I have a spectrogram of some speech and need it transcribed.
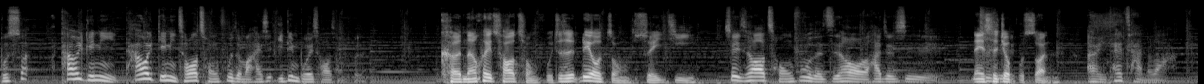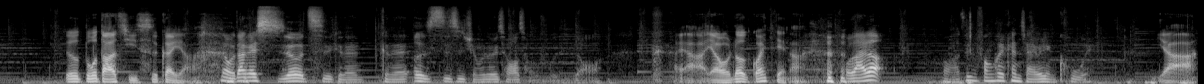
不算，他会给你，他会给你抽到重复的吗？还是一定不会抽到重复的？可能会抽到重复，就是六种随机，所以抽到重复了之后，他就是，那次就不算了，哎，也太惨了吧？就是多打几次盖亚。那我大概十二次，可能可能二十四次全部都会抽到重复的，你知道吗？哎呀，要乐观一点啊！我来了，哇，这个方块看起来有点酷哎。呀，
